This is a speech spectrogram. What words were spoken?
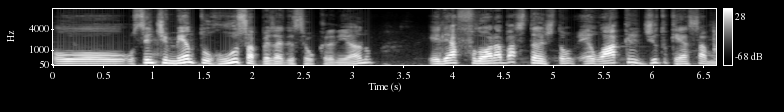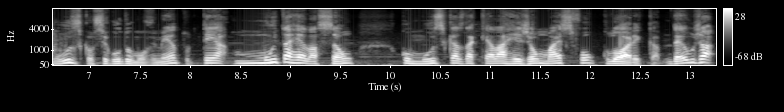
o, o sentimento russo, apesar de ser ucraniano, ele aflora bastante. Então, eu acredito que essa música, o segundo movimento, tenha muita relação com músicas daquela região mais folclórica. Daí eu já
